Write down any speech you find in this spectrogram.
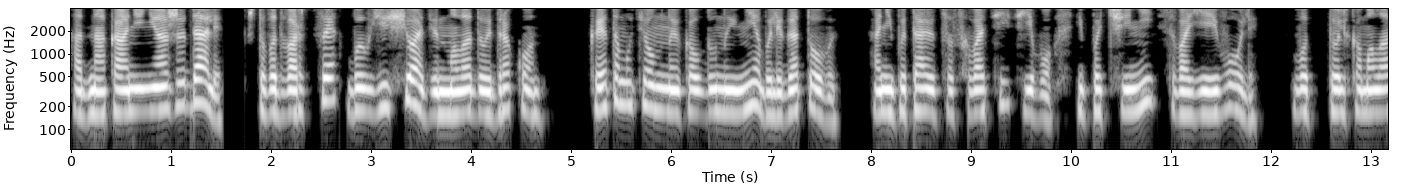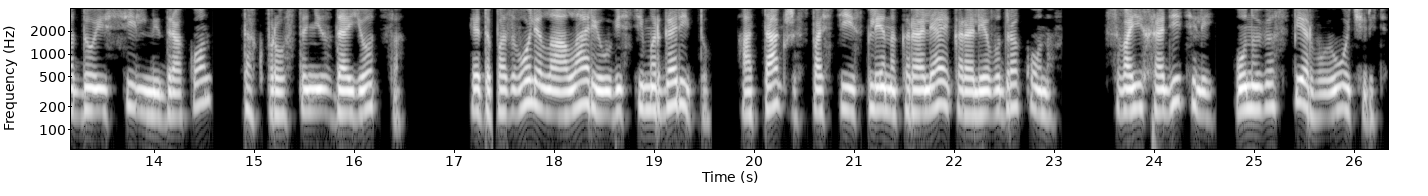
Однако они не ожидали, что во дворце был еще один молодой дракон. К этому темные колдуны не были готовы. Они пытаются схватить его и подчинить своей воле. Вот только молодой и сильный дракон так просто не сдается. Это позволило Аларе увести Маргариту, а также спасти из плена короля и королеву драконов. Своих родителей он увез в первую очередь,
